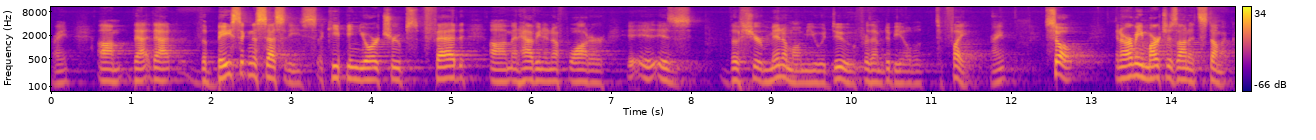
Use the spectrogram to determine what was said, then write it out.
right? Um, that, that the basic necessities of keeping your troops fed um, and having enough water is the sheer minimum you would do for them to be able to fight, right? So, an army marches on its stomach.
